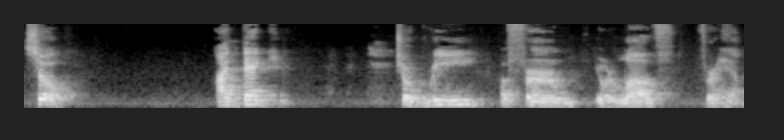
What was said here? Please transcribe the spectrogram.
So, I beg you to reaffirm your love for him.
